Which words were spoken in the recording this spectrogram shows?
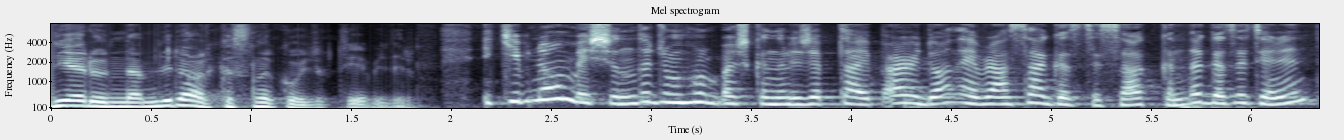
diğer önlemleri arkasına koyduk diyebilirim. 2015 yılında Cumhurbaşkanı Recep Tayyip Erdoğan Evrensel Gazetesi hakkında gazetenin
